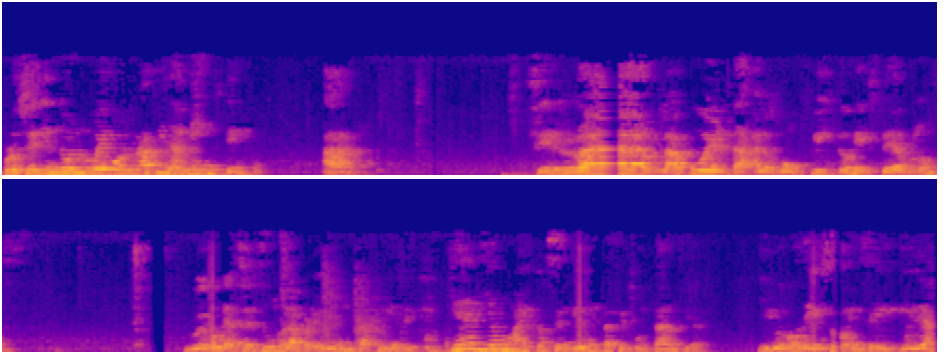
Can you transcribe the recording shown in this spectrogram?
Procediendo luego rápidamente a cerrar la puerta a los conflictos externos, luego de hacerse uno la pregunta, fíjate, ¿qué haría un maestro ascendido en estas circunstancias? Y luego de eso, enseguida,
